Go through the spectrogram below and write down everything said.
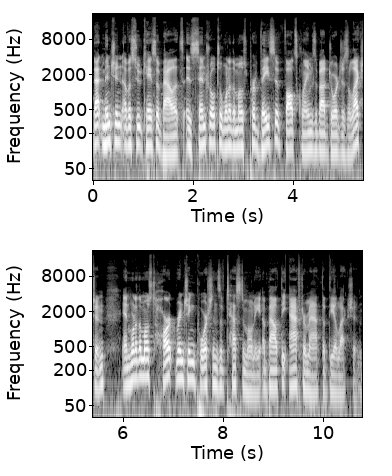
That mention of a suitcase of ballots is central to one of the most pervasive false claims about Georgia's election and one of the most heart wrenching portions of testimony about the aftermath of the election.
